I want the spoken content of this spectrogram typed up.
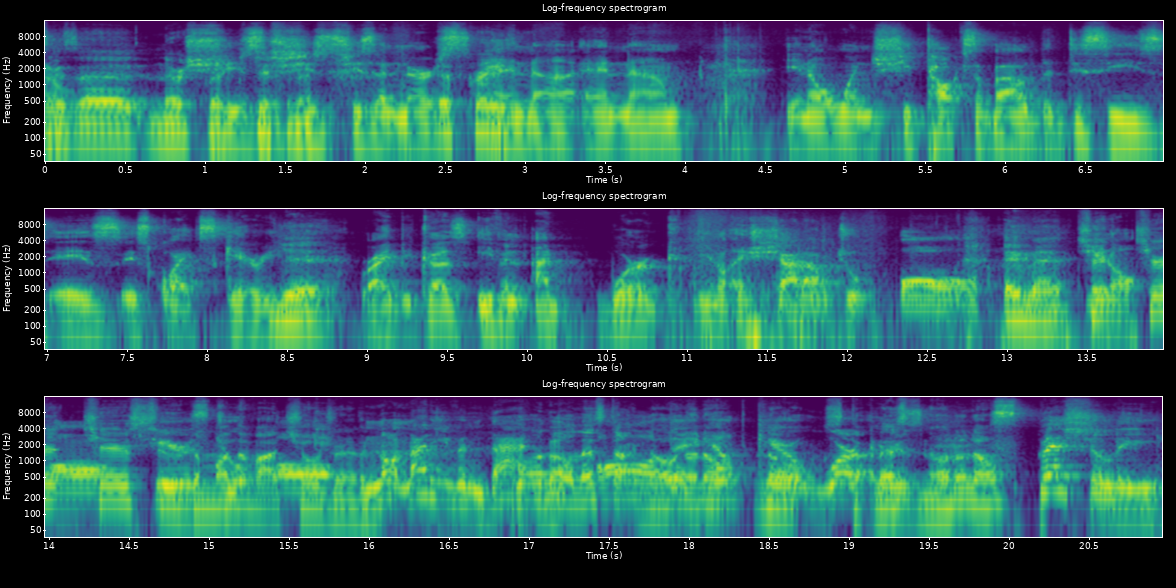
battle. is a nurse she's practitioner. she's she's a nurse That's crazy. and uh, and um, you know when she talks about the disease is is quite scary Yeah. right because even at work you know and shout out to all Hey, man, cheer- you know cheer- all- cheers to the mother of our all- children. no not even that Well, but no, let's start- all no, the no, no, healthcare no, start- workers no, no, no. especially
